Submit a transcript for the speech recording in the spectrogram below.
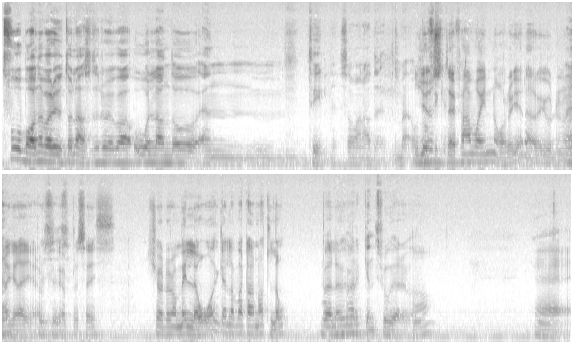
Två banor var det utomlands, jag tror det var Åland och en till som han hade. Och Just det, för han var i Norge där och gjorde några ja, grejer precis. Ja, precis. Körde de i låg eller vartannat lopp? Marken tror jag det var. Ja. Eh,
